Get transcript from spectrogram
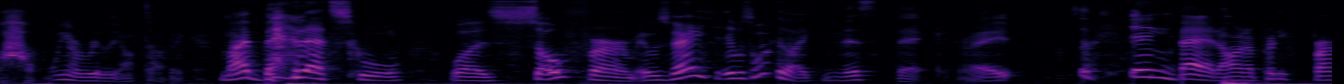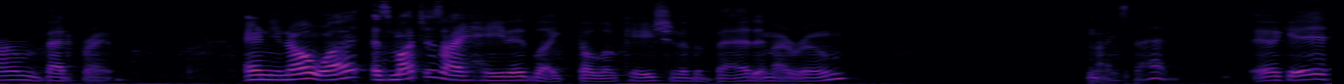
Wow, we are really off topic. My bed at school was so firm. It was very. It was only like this thick, right? It's a thin bed on a pretty firm bed frame. And you know what? As much as I hated like the location of the bed in my room, nice bed. Like it,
